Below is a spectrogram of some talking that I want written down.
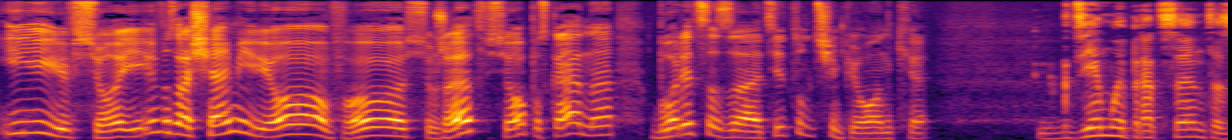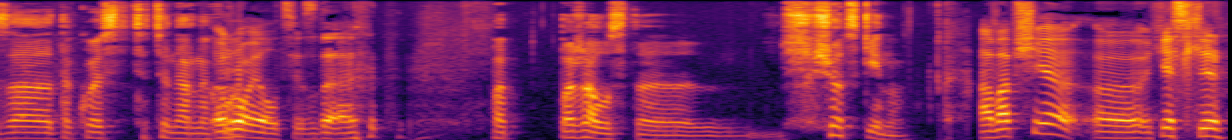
и все, и возвращаем ее в сюжет, все, пускай она борется за титул чемпионки. Где мой процент за такой сценарный ход? Роялтис, да. Пожалуйста, счет скину. А вообще, э, если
